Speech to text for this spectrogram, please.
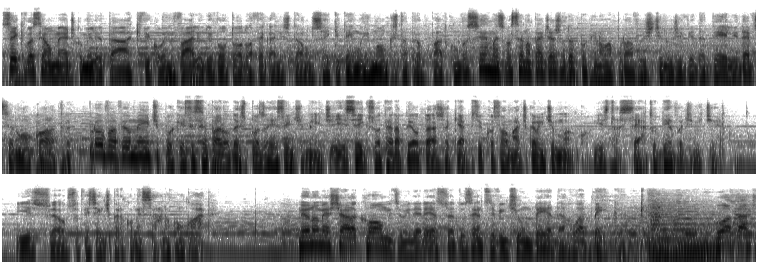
Sei que você é um médico militar que ficou inválido e voltou do Afeganistão. Sei que tem um irmão que está preocupado com você, mas você não pede ajuda porque não aprova o estilo de vida dele. Deve ser um alcoólatra. Provavelmente porque se separou da esposa recentemente. E sei que sua terapeuta acha que é psicossomaticamente manco. E está certo, devo admitir. Isso é o suficiente para começar, não concorda? Meu nome é Sherlock Holmes e o endereço é 221B da Rua Baker. Boa tarde.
